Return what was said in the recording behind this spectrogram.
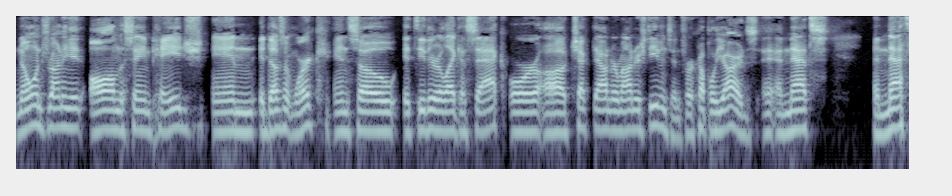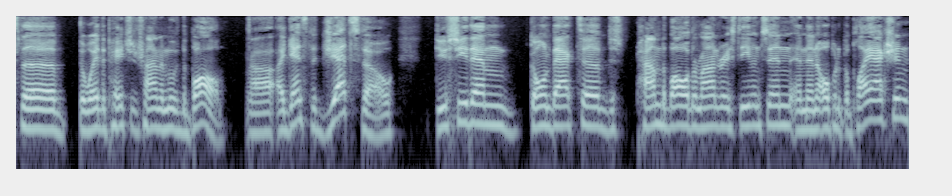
no one's running it all on the same page and it doesn't work. And so it's either like a sack or a check down to Rhamondre Stevenson for a couple yards. And that's and that's the the way the Patriots are trying to move the ball. Uh, against the Jets, though, do you see them going back to just pound the ball with Rhamondre Stevenson and then open up the play action?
